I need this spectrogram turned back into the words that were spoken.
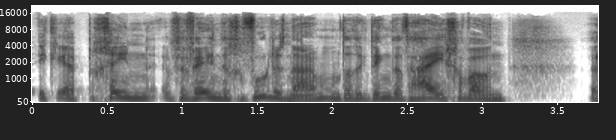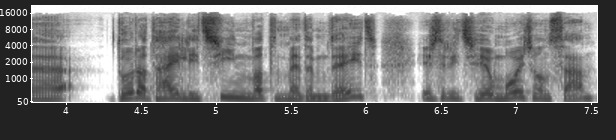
ik heb geen vervelende gevoelens naar hem, omdat ik denk dat hij gewoon. eh, doordat hij liet zien wat het met hem deed, is er iets heel moois ontstaan.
